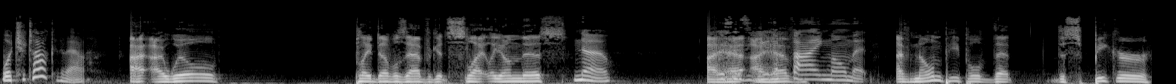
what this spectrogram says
what you're talking about? I, I will play devil's advocate slightly on this. No. I, This ha- is I have unifying moment. I've known people that the speaker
